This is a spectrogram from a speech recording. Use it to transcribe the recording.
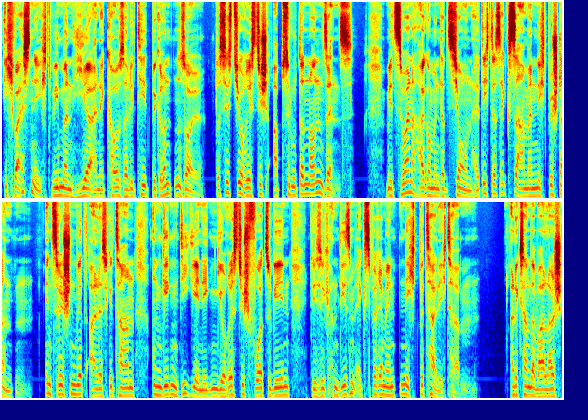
ich weiß nicht, wie man hier eine Kausalität begründen soll. Das ist juristisch absoluter Nonsens. Mit so einer Argumentation hätte ich das Examen nicht bestanden. Inzwischen wird alles getan, um gegen diejenigen juristisch vorzugehen, die sich an diesem Experiment nicht beteiligt haben. Alexander Walasch,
